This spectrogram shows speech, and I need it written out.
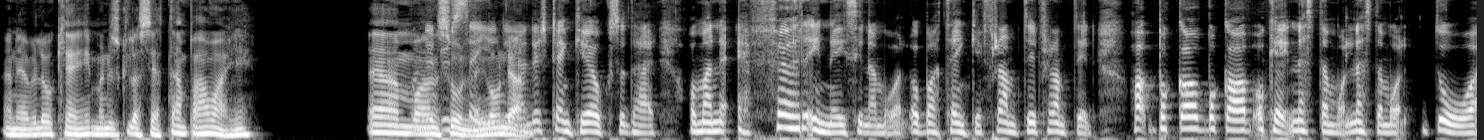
Den är väl okej, men du skulle ha sett den på Hawaii. Den var Och när en du säger solnedgång det, den. Anders, tänker jag också där, om man är för inne i sina mål och bara tänker framtid, framtid, ha, bocka av, bocka av, okej, nästa mål, nästa mål, då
